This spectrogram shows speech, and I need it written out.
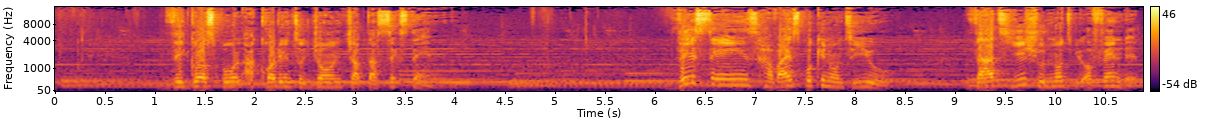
The Gospel according to John chapter 16. These things have I spoken unto you, that ye should not be offended.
